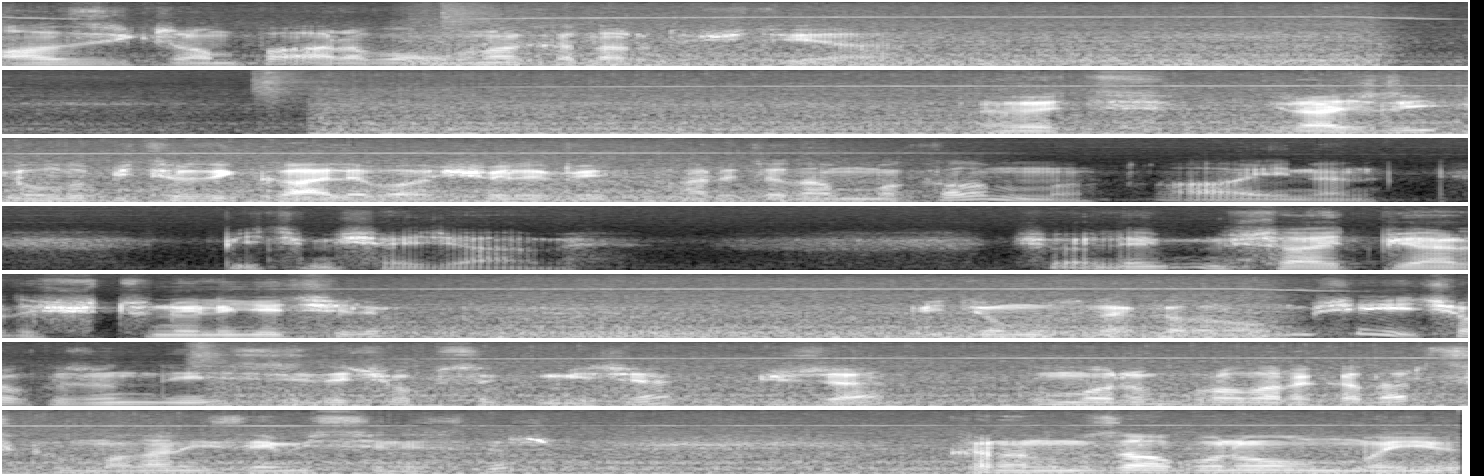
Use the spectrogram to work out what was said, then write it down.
azıcık rampa araba 10'a kadar düştü ya. Evet. Virajlı yolu bitirdik galiba. Şöyle bir haritadan bakalım mı? Aynen. Bitmiş hacı abi. Şöyle müsait bir yerde şu tüneli geçelim. Videomuz ne kadar olmuş? İyi çok uzun değil. Sizi de çok sıkmayacak. Güzel. Umarım buralara kadar sıkılmadan izlemişsinizdir. Kanalımıza abone olmayı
